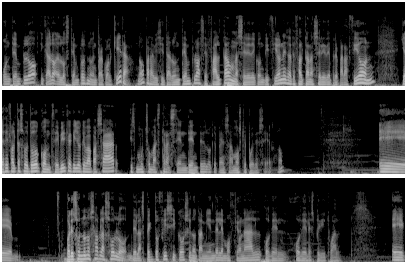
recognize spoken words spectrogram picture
Un templo, y claro, a los templos no entra cualquiera, ¿no? Para visitar un templo hace falta una serie de condiciones, hace falta una serie de preparación y hace falta sobre todo concebir que aquello que va a pasar es mucho más trascendente de lo que pensamos que puede ser, ¿no? Eh, por eso no nos habla solo del aspecto físico, sino también del emocional o del, o del espiritual. Eh,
